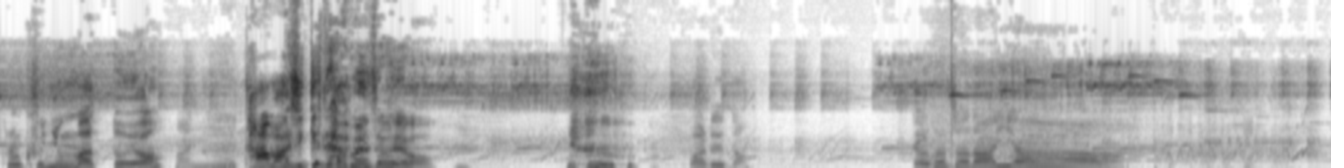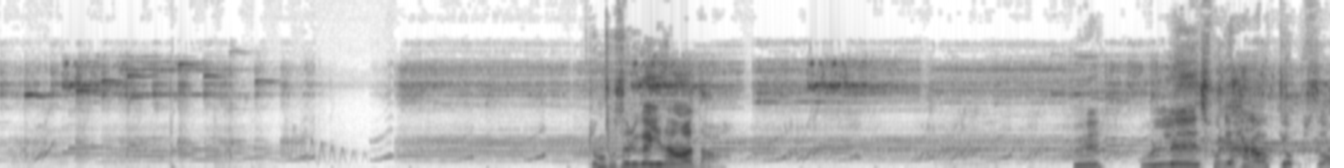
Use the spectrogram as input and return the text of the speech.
그럼 근육 맛도요? 아니요. 다 맛있게 하면서요. 빠르다. 떨어져라, 야! 점프 소리가 이상하다. 왜? 원래 소리 하나밖에 없어?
